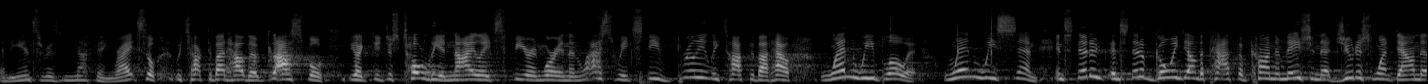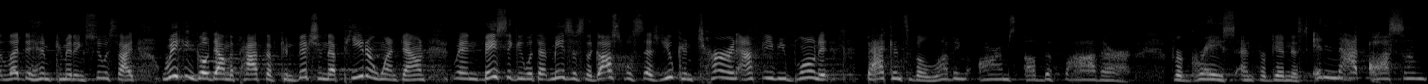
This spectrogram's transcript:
And the answer is nothing, right? So we talked about how the gospel like, it just totally annihilates fear and worry. And then last week, Steve brilliantly talked about how when we blow it, when we sin, instead of, instead of going down the path of condemnation that Judas went down that led to him committing suicide, we can go down the path of conviction that Peter went down. And basically, what that means is the gospel says you can turn after you've blown it back into the loving arms of the Father for grace and forgiveness. Isn't that awesome?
